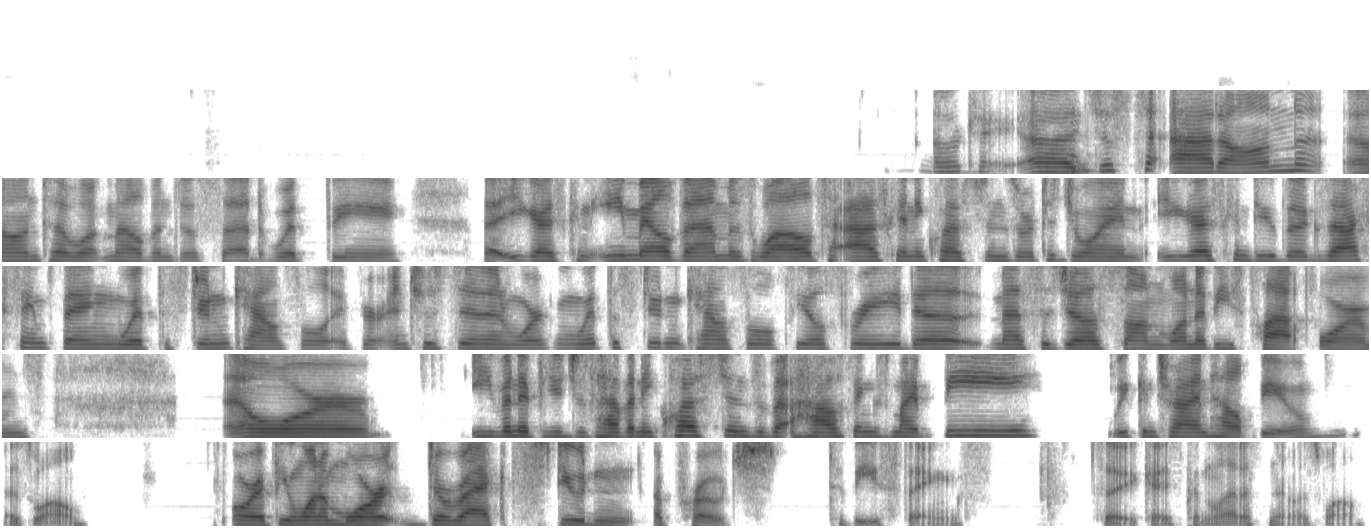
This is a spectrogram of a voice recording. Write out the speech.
Okay, uh, just to add on onto what Melvin just said with the that you guys can email them as well to ask any questions or to join. You guys can do the exact same thing with the student council. If you're interested in working with the student council, feel free to message us on one of these platforms. Or even if you just have any questions about how things might be, we can try and help you as well. Or if you want a more direct student approach to these things. So you guys can let us know as well.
